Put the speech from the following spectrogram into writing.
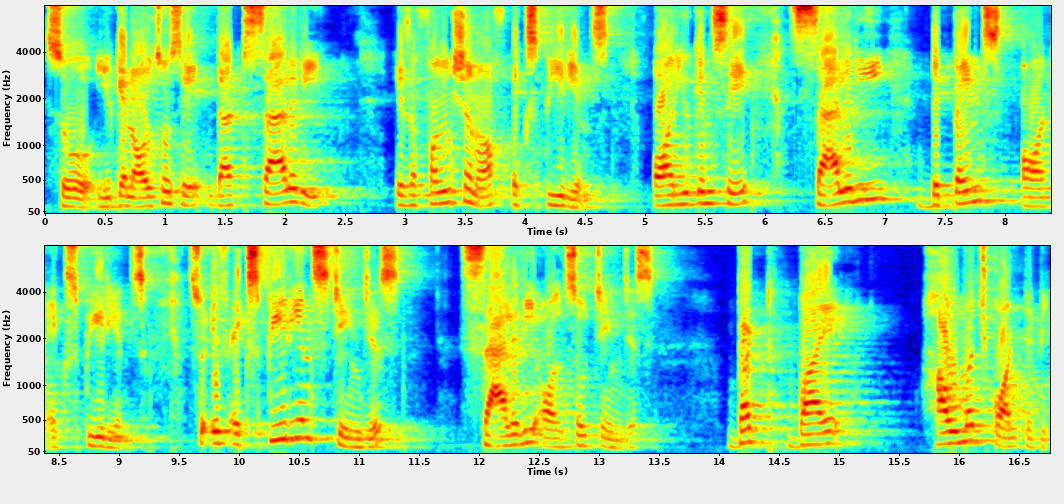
So you can also say that salary is a function of experience or you can say salary depends on experience. So if experience changes salary also changes. But by how much quantity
